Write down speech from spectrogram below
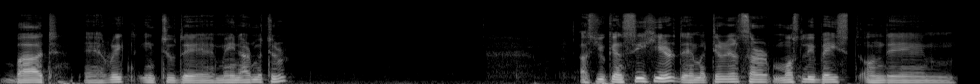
but uh, rigged into the main armature as you can see here, the materials are mostly based on the um,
